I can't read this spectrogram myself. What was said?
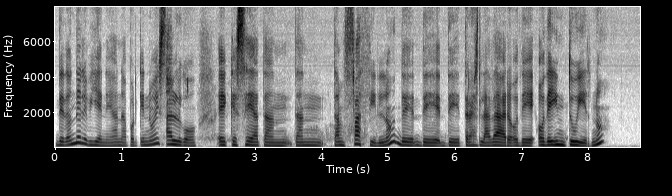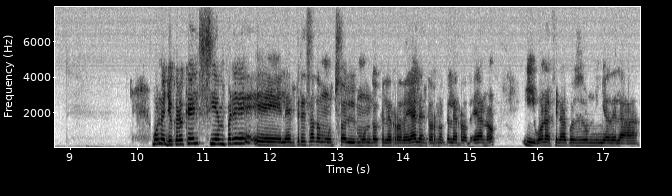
¿de dónde le viene, Ana? Porque no es algo eh, que sea tan, tan, tan fácil ¿no? de, trasladar o de, o de intuir, ¿no? Bueno, yo creo que él siempre eh, le ha interesado mucho el mundo que le rodea, el entorno que le rodea, ¿no? Y bueno, al final pues es un niño de la,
